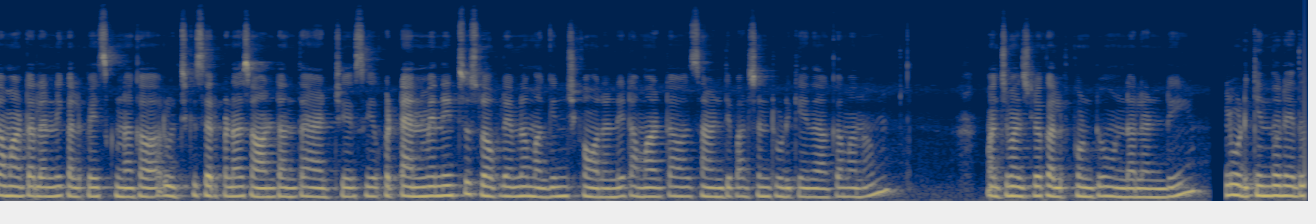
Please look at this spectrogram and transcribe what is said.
టమాటాలన్నీ కలిపేసుకున్నాక రుచికి సరిపడా సాల్ట్ అంతా యాడ్ చేసి ఒక టెన్ మినిట్స్ స్లో ఫ్లేమ్లో మగ్గించుకోవాలండి. టమాటా సెవెంటీ పర్సెంట్ ఉడికేదాకా మనం మధ్య మధ్యలో కలుపుకుంటూ ఉండాలండి. ఉడికిందో లేదో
